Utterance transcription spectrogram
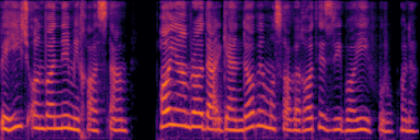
به هیچ عنوان نمی‌خواستم پایم را در گنداب مسابقات زیبایی فرو کنم.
